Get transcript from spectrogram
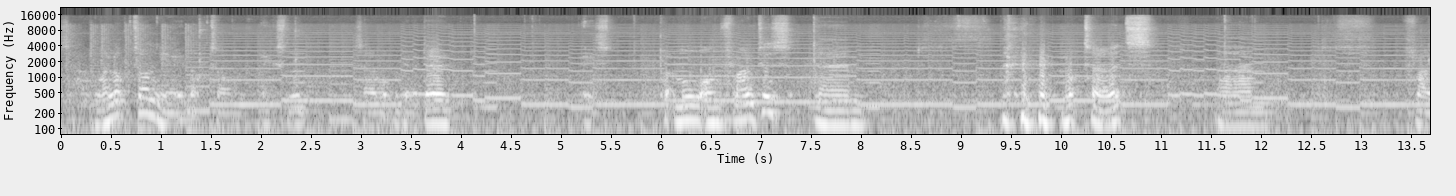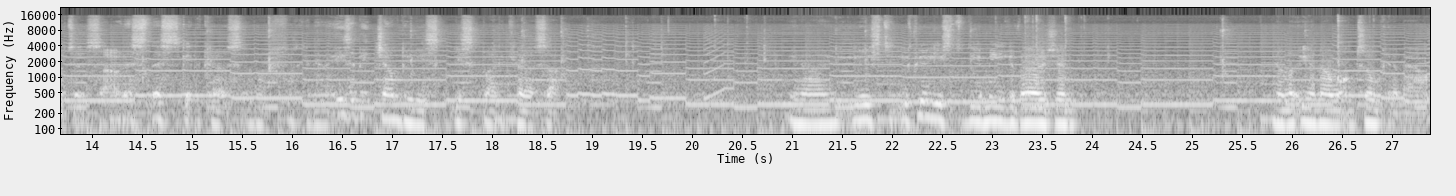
So, I locked on? Yeah, it locked on. Excellent. So what we're going to do is put them all on floaters. Um, not turds. Um, floaters. So let's let's get the cursor. Oh, fucking hell, is a bit jumpy this this bloody cursor. You know, used to, if you're used to the Amiga version, you'll, you'll know what I'm talking about.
